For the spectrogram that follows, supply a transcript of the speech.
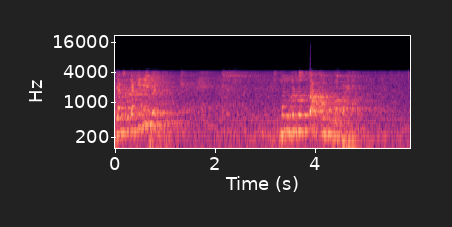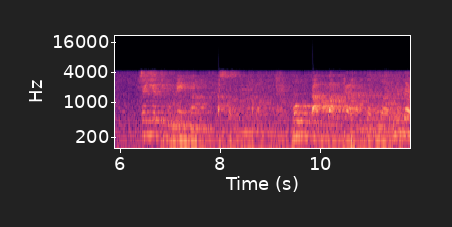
Yang sebelah kiri juga itu. Menggeletak tubuh bapak ini. Saya lihat itu memang astagfirullahaladzim. Tidak tua juga.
